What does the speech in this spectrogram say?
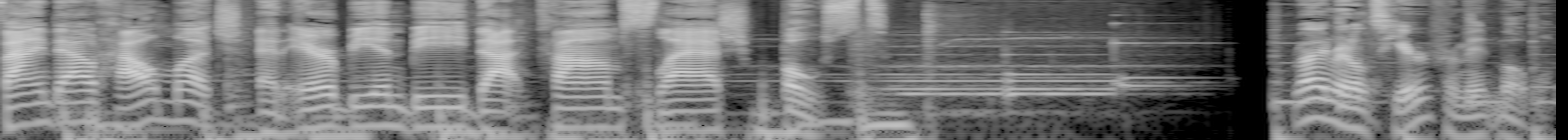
Find out how much at airbnb.com/slash host. Ryan Reynolds here from Mint Mobile.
